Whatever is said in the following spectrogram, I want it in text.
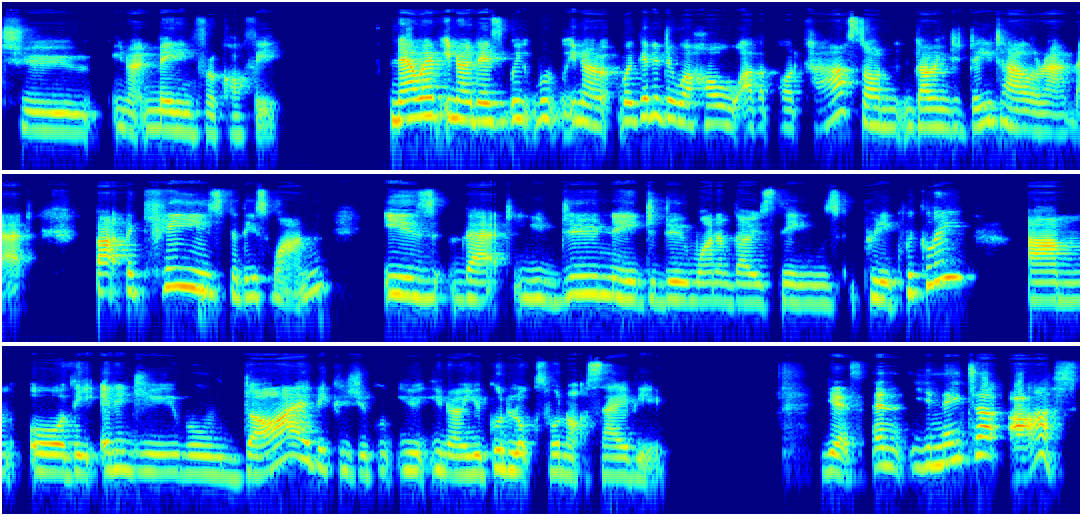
to you know meeting for a coffee. Now you know there's we, we you know we're going to do a whole other podcast on going to detail around that. But the key is for this one is that you do need to do one of those things pretty quickly um, or the energy will die because you you you know your good looks will not save you. Yes and you need to ask.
